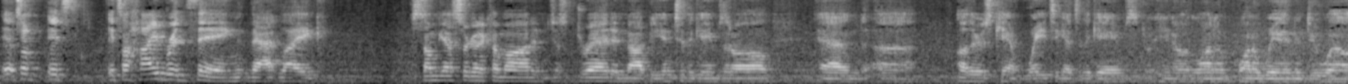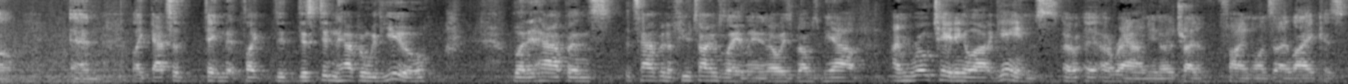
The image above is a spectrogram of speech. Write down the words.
it's a it's it's a hybrid thing that like some guests are going to come on and just dread and not be into the games at all, and uh, others can't wait to get to the games, you know, and want to want to win and do well, and like that's a thing that like th- this didn't happen with you, but it happens. It's happened a few times lately, and it always bums me out. I'm rotating a lot of games a- around, you know, to try to find ones that I like because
